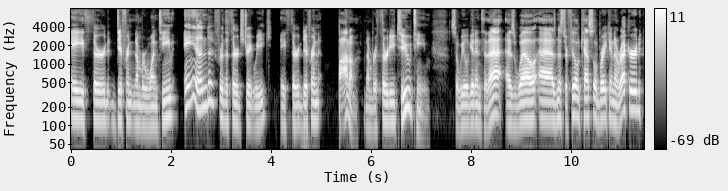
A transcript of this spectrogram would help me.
a third different number one team, and for the third straight week, a third different bottom number 32 team. So we will get into that as well as Mr. Phil Kessel breaking a record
